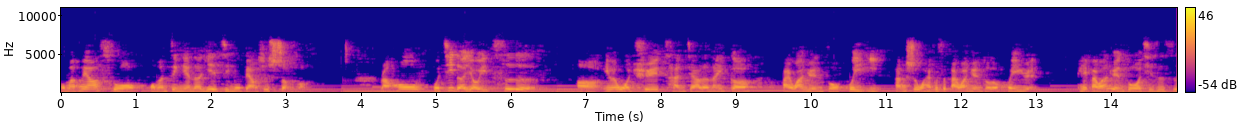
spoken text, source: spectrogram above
我们会要说我们今年的业绩目标是什么。然后我记得有一次啊，因为我去参加了那个百万圆桌会议，当时我还不是百万圆桌的会员。可以百万元桌，其实是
